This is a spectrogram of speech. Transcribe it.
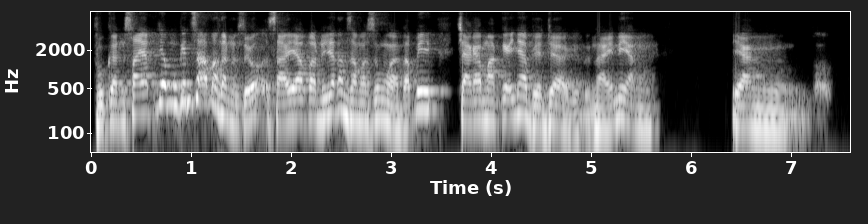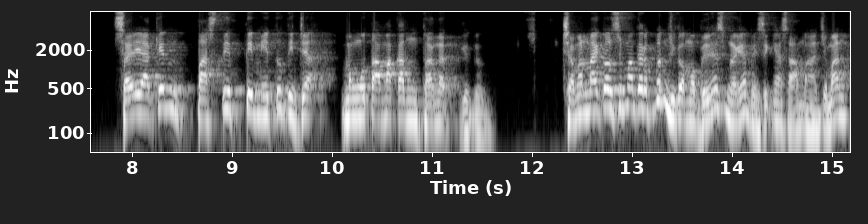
bukan sayapnya mungkin sama kan Mas Sayap padunya kan sama semua tapi cara makainya beda gitu. Nah, ini yang yang saya yakin pasti tim itu tidak mengutamakan banget gitu. Zaman Michael Schumacher pun juga mobilnya sebenarnya basicnya sama. Cuman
